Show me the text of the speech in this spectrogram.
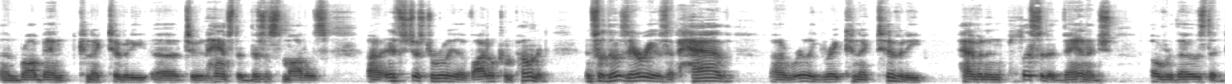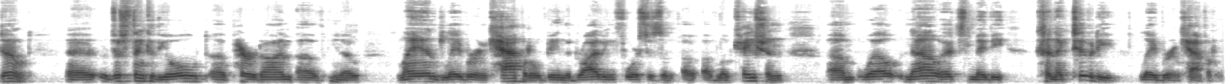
and broadband connectivity uh, to enhance their business models, uh, it's just really a vital component. And so those areas that have uh, really great connectivity have an implicit advantage over those that don't. Uh, just think of the old uh, paradigm of you know land, labor, and capital being the driving forces of, of, of location. Um, well, now it's maybe connectivity, labor, and capital.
